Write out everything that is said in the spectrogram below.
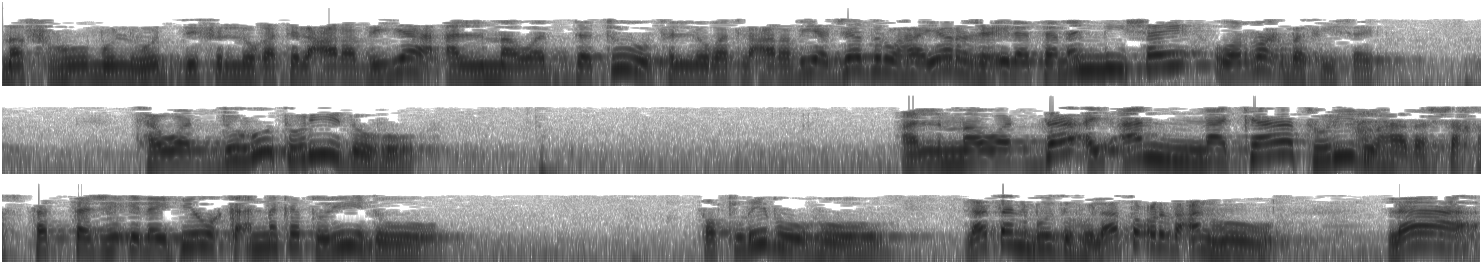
مفهوم الود في اللغة العربية المودة في اللغة العربية جذرها يرجع إلى تمني شيء والرغبة في شيء. توده تريده. المودة أي أنك تريد هذا الشخص تتجه إليه وكأنك تريده. تطلبه لا تنبذه لا تعرض عنه لا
